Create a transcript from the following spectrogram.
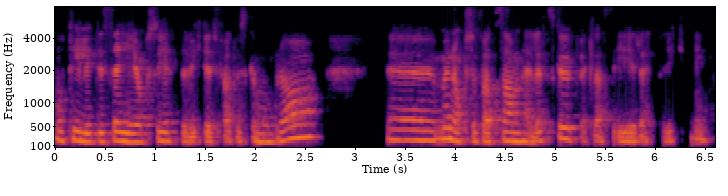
Och tillit i sig är också jätteviktigt för att vi ska må bra eh, men också för att samhället ska utvecklas i rätt riktning.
